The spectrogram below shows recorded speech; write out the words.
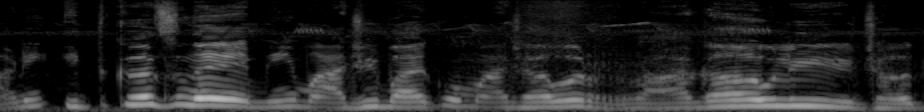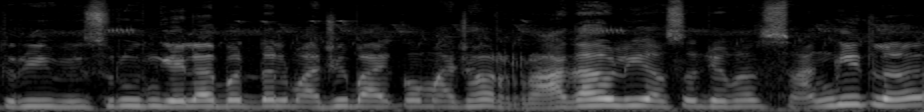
आणि इतकंच नाही मी माझी बायको माझ्यावर रागावली. छत्री विसरून गेल्याबद्दल माझी बायको माझ्यावर रागावली असं जेव्हा सांगितलं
